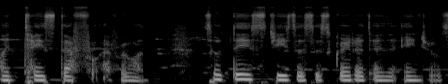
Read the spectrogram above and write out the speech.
might taste death for everyone. So this Jesus is greater than the angels.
